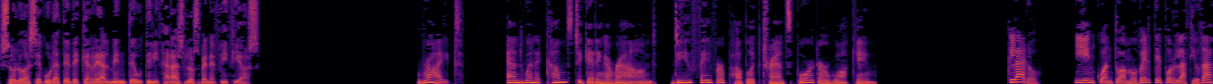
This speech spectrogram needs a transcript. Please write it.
Solo asegúrate de que realmente utilizarás los beneficios. Right. And when it comes to getting around, do you favor public transport or walking? Claro. Y en cuanto a moverte por la ciudad,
